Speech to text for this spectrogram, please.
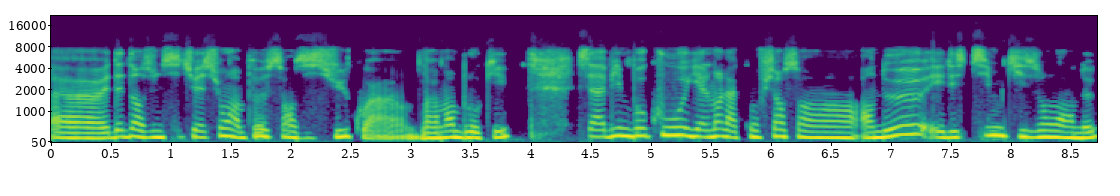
euh, d'être dans une situation un peu sans issue, quoi, vraiment bloquée. Ça abîme beaucoup également la confiance en, en eux et l'estime qu'ils ont en eux,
